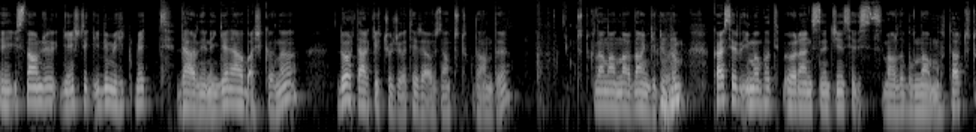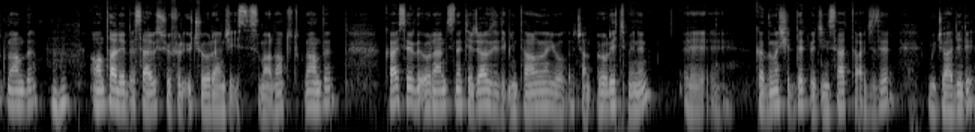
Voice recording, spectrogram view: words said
e, İslamcı Gençlik İlim ve Hikmet Derneği'nin genel başkanı dört erkek çocuğa tecavüzden tutuklandı. Tutuklananlardan gidiyorum. Hı hı. Kayseri'de İmam Hatip öğrencisine cinsel istismarda bulunan muhtar tutuklandı. Hı hı. Antalya'da servis şoförü 3 öğrenci istismardan tutuklandı. Kayseri'de öğrencisine tecavüz edip intiharına yol açan öğretmenin e, kadına şiddet ve cinsel tacize mücadele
